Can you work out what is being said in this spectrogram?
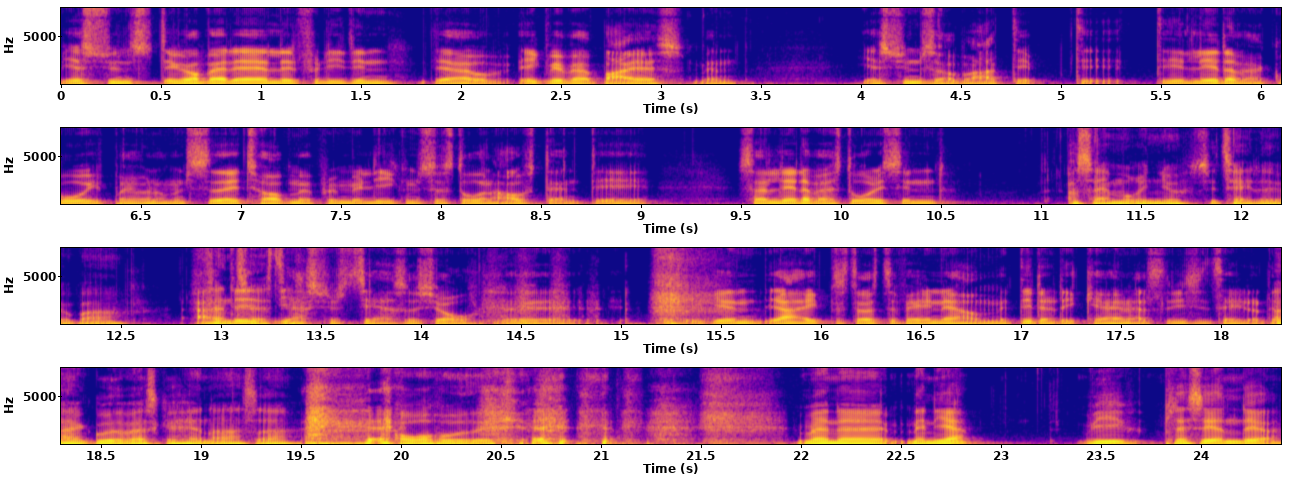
jeg synes, det kan godt være, det er lidt, fordi det er en, jeg jo ikke vil være bias, men jeg synes også bare, at det, det, det er let at være god i brev, når man sidder i toppen af Premier League med så stor en afstand. Det, så er det let at være stor i sindet. Og så er Mourinho-citatet jo bare Ja, fantastisk. Det, jeg synes, det er så sjovt. Øh, igen, jeg er ikke den største fan af ham, men det der, det kan han altså lige citater. Nej, han går ud og vasker hænder, så overhovedet ikke. men, øh, men ja, vi placerer den der,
